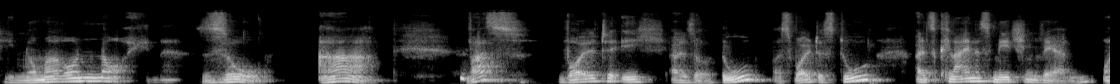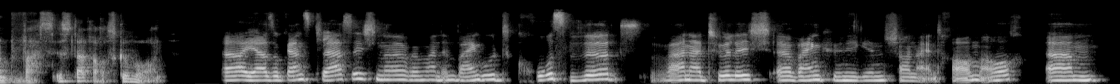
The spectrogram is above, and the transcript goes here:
die Nummer 9. So. Ah, was wollte ich, also du, was wolltest du als kleines Mädchen werden und was ist daraus geworden? Ah, ja, so ganz klassisch, ne, wenn man im Weingut groß wird, war natürlich äh, Weinkönigin schon ein Traum auch. Ähm,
